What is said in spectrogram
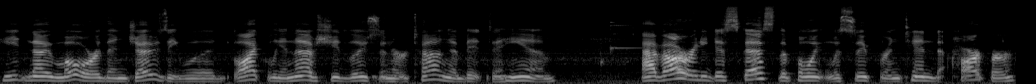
he'd know more than Josie would. Likely enough, she'd loosen her tongue a bit to him. I've already discussed the point with Superintendent Harper.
